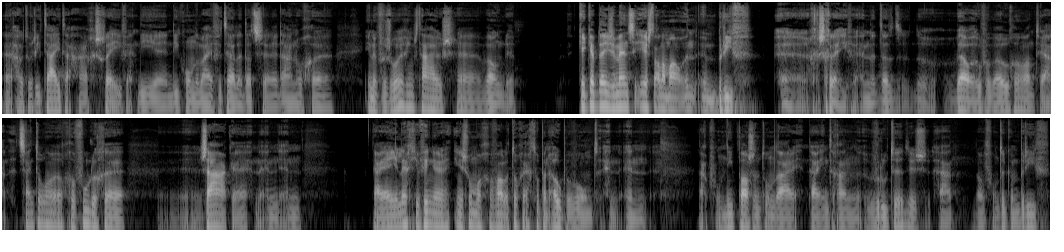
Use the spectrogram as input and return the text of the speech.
autoriteiten aangeschreven. En die, die konden mij vertellen dat ze daar nog in een verzorgingstehuis woonde. Ik heb deze mensen eerst allemaal een, een brief eh, geschreven. En dat, dat, wel overwogen, want ja, het zijn toch wel gevoelige eh, zaken. En, en, en nou ja, je legt je vinger in sommige gevallen toch echt op een open wond. En, en nou, ik vond het niet passend om daar, daarin te gaan wroeten. Dus ja, dan vond ik een brief.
